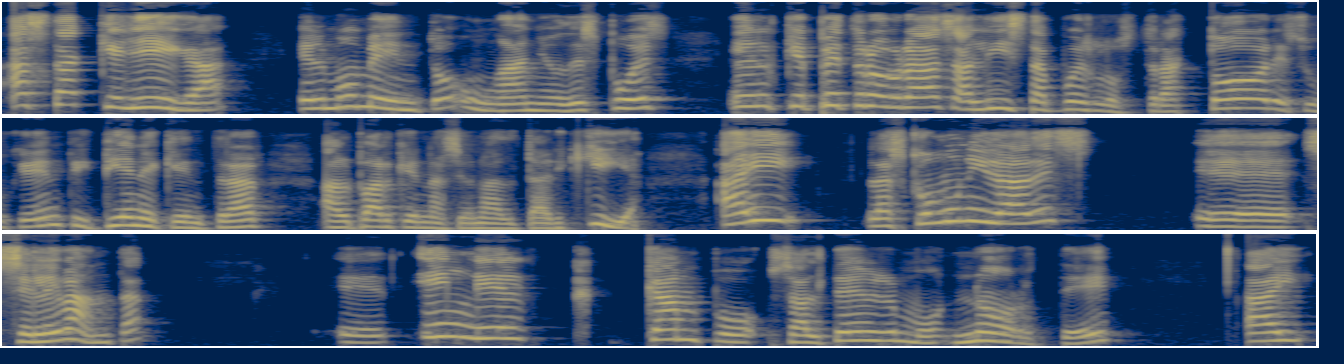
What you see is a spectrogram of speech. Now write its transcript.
hasta que llega el momento, un año después, en el que Petrobras alista pues los tractores, su gente, y tiene que entrar al Parque Nacional Tariquía. Ahí las comunidades eh, se levantan. Eh, en el campo Saltermo Norte hay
